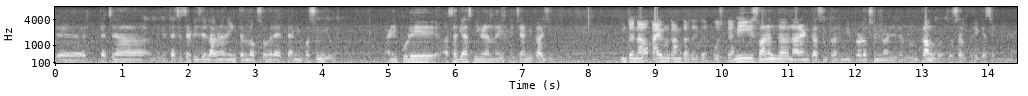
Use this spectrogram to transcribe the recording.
ते त्याच्या म्हणजे त्याच्यासाठी जे लागणारे इंटरलॉक्स वगैरे आहेत ते आम्ही बसून घेऊ. आणि पुढे असा गॅस निघणार नाही याची आम्ही काळजी घेऊ. तुमचं नाव काय म्हणून काम करता इथं? पोस्ट काय? मी स्वानंद नारायण कासूकर मी प्रोडक्शन मॅनेजर म्हणून काम करतो सल्फ्युरिक ॲसिडमध्ये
